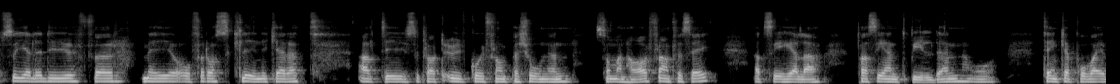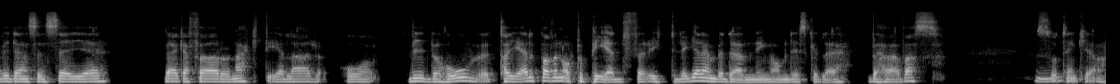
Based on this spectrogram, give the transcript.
så gäller det ju för mig och för oss kliniker att alltid såklart utgå ifrån personen som man har framför sig. Att se hela patientbilden och tänka på vad evidensen säger, väga för och nackdelar och vid behov ta hjälp av en ortoped för ytterligare en bedömning om det skulle behövas. Mm. Så tänker jag.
